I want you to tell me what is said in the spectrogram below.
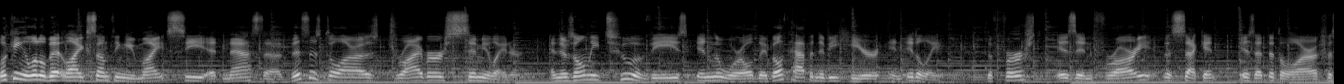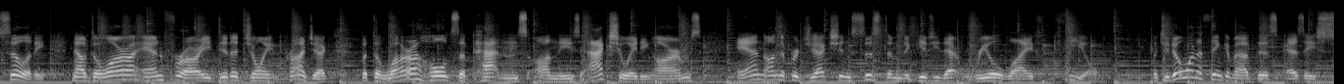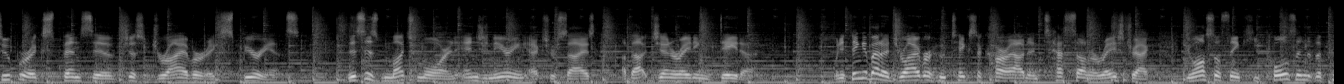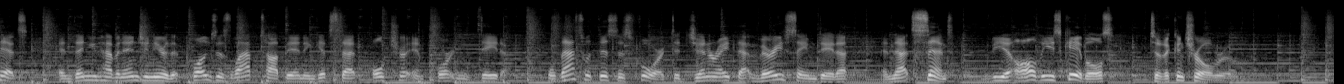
Looking a little bit like something you might see at NASA, this is Dallara's driver simulator. And there's only two of these in the world. They both happen to be here in Italy. The first is in Ferrari, the second is at the Dallara facility. Now Dallara and Ferrari did a joint project, but Dallara holds the patents on these actuating arms and on the projection system that gives you that real life feel. But you don't want to think about this as a super expensive just driver experience. This is much more an engineering exercise about generating data. When you think about a driver who takes a car out and tests on a racetrack, you also think he pulls into the pits and then you have an engineer that plugs his laptop in and gets that ultra important data. Well, that's what this is for, to generate that very same data and that's sent via all these cables to the control room.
